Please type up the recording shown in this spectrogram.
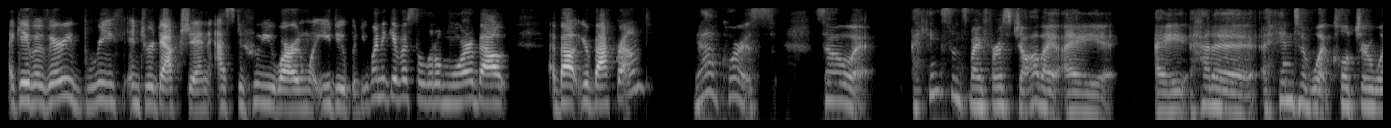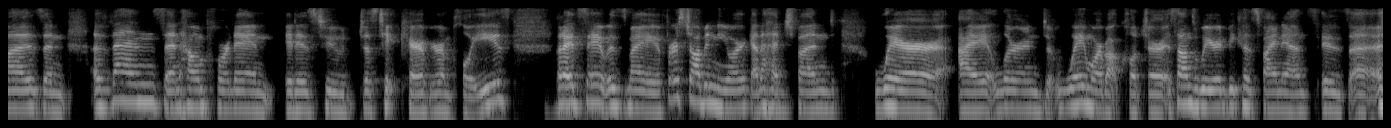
I gave a very brief introduction as to who you are and what you do, but do you want to give us a little more about about your background? Yeah, of course. So I think since my first job, I, I I had a, a, hint of what culture was and events and how important it is to just take care of your employees. But I'd say it was my first job in New York at a hedge fund where I learned way more about culture. It sounds weird because finance is, uh,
